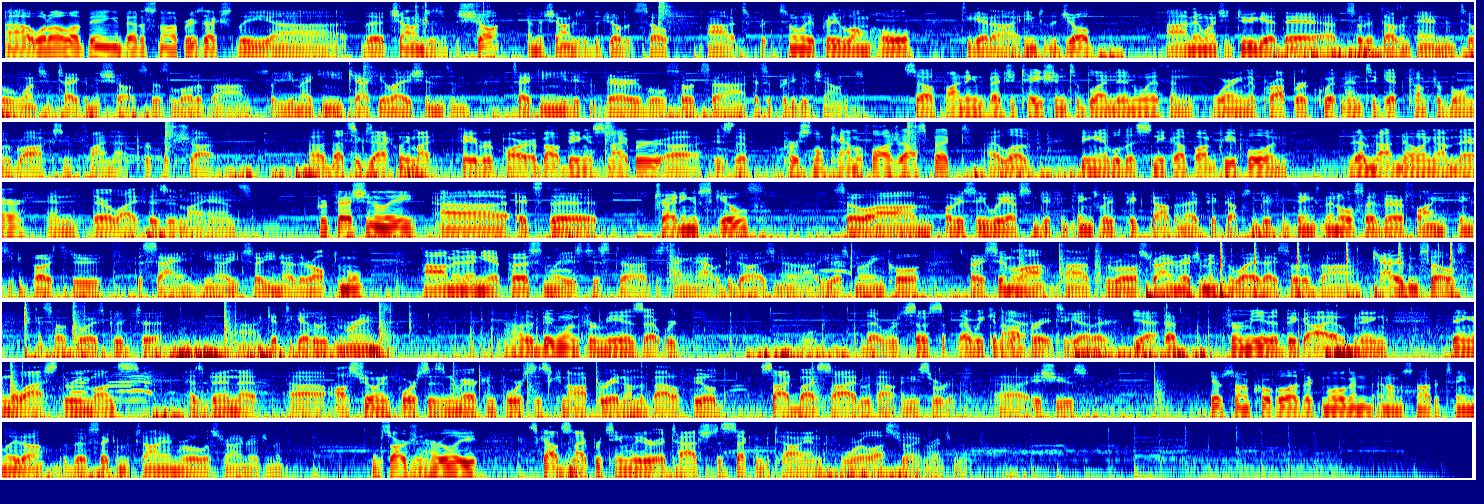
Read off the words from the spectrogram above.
Uh, what I love being about a sniper is actually uh, the challenges of the shot and the challenges of the job itself. Uh, it's, it's, normally a pretty long haul to get uh, into the job. Uh, and then once you do get there, it sort of doesn't end until once you've taken the shots. There's a lot of uh, sort of you're making your calculations and taking your different variables. So it's it's a pretty good challenge. So finding vegetation to blend in with and wearing the proper equipment to get comfortable in the rocks and find that perfect shot. Uh, that's exactly my favorite part about being a sniper uh, is the personal camouflage aspect. I love being able to sneak up on people and them not knowing I'm there and their life is in my hands. Professionally, uh, it's the trading of skills. So um, obviously we have some different things we've picked up and they've picked up some different things and then also verifying the things that you both do the same, you know, so you know they're optimal. Um, and then yeah, personally is just uh, just hanging out with the guys. You know, uh, U.S. Marine Corps. It's very similar uh, to the Royal Australian Regiment, in the way they sort of uh, carry themselves, and so it's always good to uh, get together with the Marines. Oh, the big one for me is that we're that we're so that we can yeah. operate together. Yeah. That for me, the big eye-opening thing in the last three months has been that uh, Australian forces and American forces can operate on the battlefield side by side without any sort of issues. Yep, so I'm Corporal Isaac Morgan and I'm a sniper team leader with the 2nd Battalion Royal Australian Regiment. I'm Sergeant Hurley, Scout Sniper Team Leader attached to 2nd Battalion Royal Australian Regiment.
